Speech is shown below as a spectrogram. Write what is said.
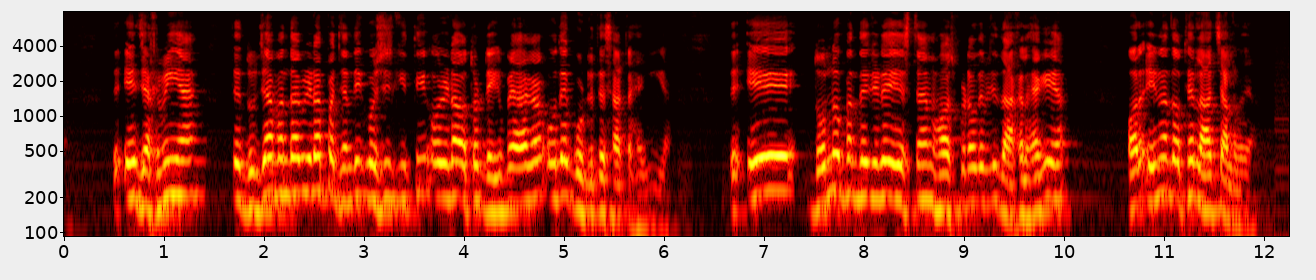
ਤੇ ਇਹ ਜ਼ਖਮੀ ਹੈ। ਤੇ ਦੂਜਾ ਬੰਦਾ ਵੀ ਜਿਹੜਾ ਭੱਜਣ ਦੀ ਕੋਸ਼ਿਸ਼ ਕੀਤੀ, ਉਹ ਜਿਹੜਾ ਉੱਥੋਂ ਡਿੱਗ ਪਿਆ ਹੈਗਾ, ਉਹਦੇ ਗੋਡੇ ਤੇ ਸੱਟ ਹੈਗੀ ਆ। ਤੇ ਇਹ ਦੋਨੋਂ ਬੰਦੇ ਜਿਹੜੇ ਇਸ ਟਾਈਮ ਹਸਪੀਟਲ ਦੇ ਵਿੱਚ ਦਾਖਲ ਹੈਗੇ ਆ ਔਰ ਇਹਨਾਂ ਦਾ ਉੱਥੇ ਇਲਾਜ ਚੱਲ ਰਿਹਾ।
